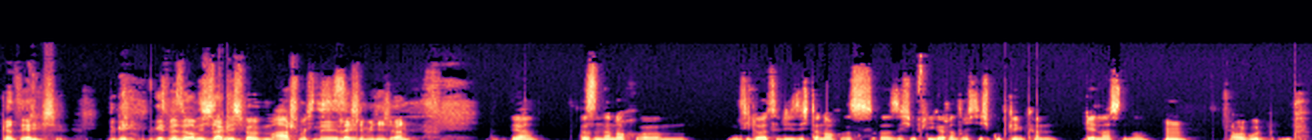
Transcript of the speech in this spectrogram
ganz ehrlich, du, gehst- du gehst mir so auf den Sack. nicht mal mit dem Arsch möchte ich nee, lächle mich nicht an. Ja, das sind dann noch ähm, die Leute, die sich dann auch äh, sich im Flieger dann richtig gut gehen können, gehen lassen, ne? Hm. Aber gut, pff,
